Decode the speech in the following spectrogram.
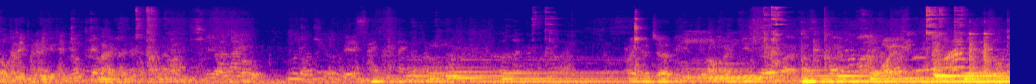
ส่งให้ไหมที่มีแผ่นเดียวได้ได้ไปเจอพี่ออกมากินบ่อย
